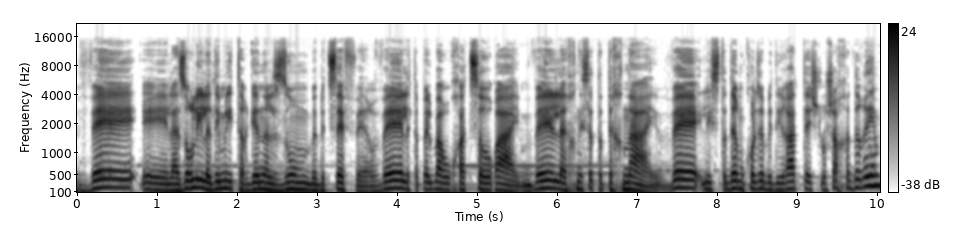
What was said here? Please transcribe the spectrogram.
ולעזור לילדים להתארגן על זום בבית ספר, ולטפל בארוחת צהריים, ולהכניס את הטכנאי, ולהסתדר עם כל זה בדירת אה, שלושה חדרים,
